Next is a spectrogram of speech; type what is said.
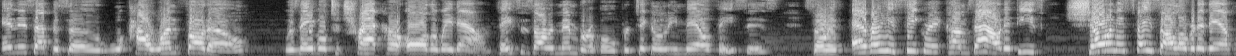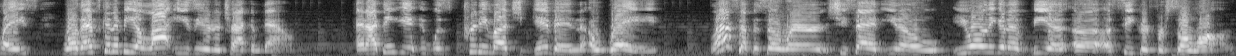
in this episode how one photo was able to track her all the way down. Faces are rememberable, particularly male faces. So if ever his secret comes out, if he's showing his face all over the damn place, well, that's going to be a lot easier to track him down. And I think it, was pretty much given away last episode where she said, you know, you're only going to be a, a, a secret for so long.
